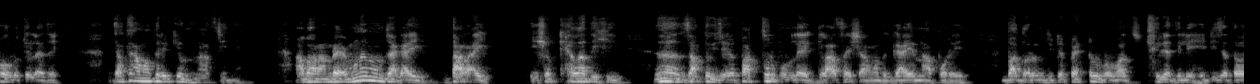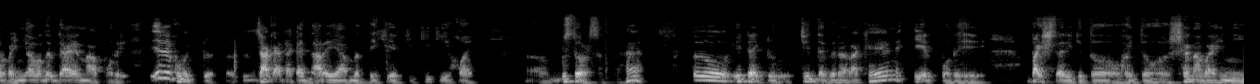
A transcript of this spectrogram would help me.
শহরে চলে যাই, যাতে আমাদের কেউ না চিনে। আবার আমরা এমন এমন জায়গায় দাঁড়াই, এইসব খেলা দেখি যাতে ওই যে পাথর পড়লে গ্লাস এসে আমাদের গায়ে না পড়ে বা ধরেন দুইটা পেট্রোল বোমা ছুঁড়ে দিলে হেঁটে যাতে ভেঙে আমাদের গায়ে না পড়ে। এরকম একটু জায়গা টাকায় দাঁড়িয়ে আমরা দেখি আর কি কি কি হয়। বুঝতে পারছেন হ্যাঁ? তো এটা একটু চিন্তা করে রাখেন, এরপরে বাইশ তারিখে তো হয়তো সেনাবাহিনী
